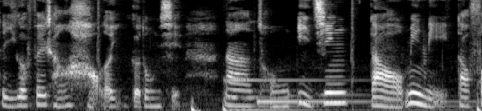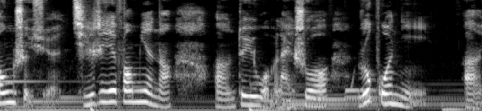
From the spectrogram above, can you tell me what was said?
的一个非常好的一个东西。那从易经到命理到风水学，其实这些方面呢，嗯，对于我们来说，如果你呃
